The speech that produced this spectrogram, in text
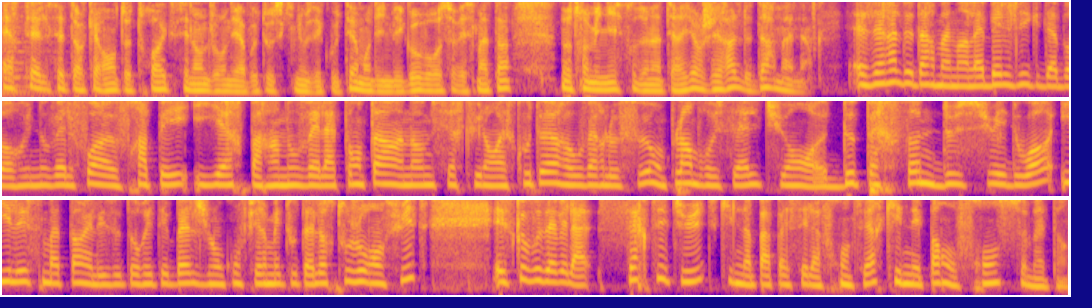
RTL 7h43, excellente journée à vous tous qui nous écoutez. Amandine Bégaud, vous recevez ce matin notre ministre de l'Intérieur, Gérald Darmanin. Gérald Darmanin, la Belgique d'abord, une nouvelle fois frappée hier par un nouvel attentat. Un homme circulant à scooter a ouvert le feu en plein Bruxelles, tuant deux personnes, deux Suédois. Il est ce matin et les autorités belges l'ont confirmé tout à l'heure, toujours en fuite. Est-ce que vous avez la certitude qu'il n'a pas passé la frontière, qu'il n'est pas en France ce matin?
